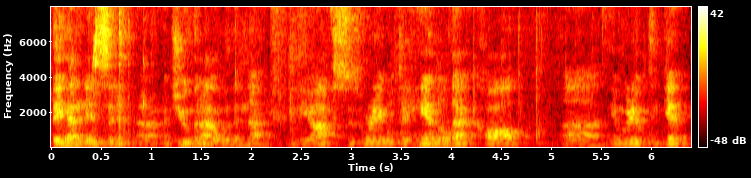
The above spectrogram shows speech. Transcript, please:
they had an incident, uh, a juvenile with a knife, and the officers were able to handle that call, uh, and were able to get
